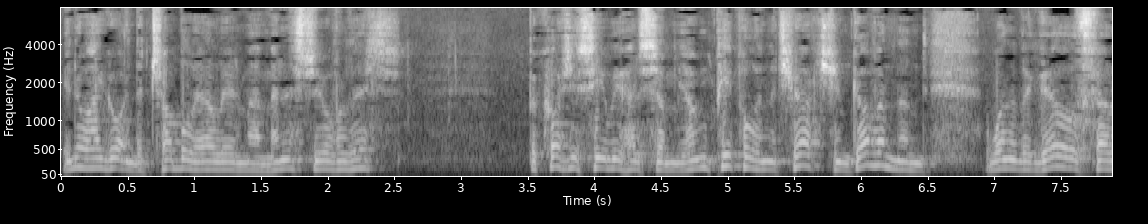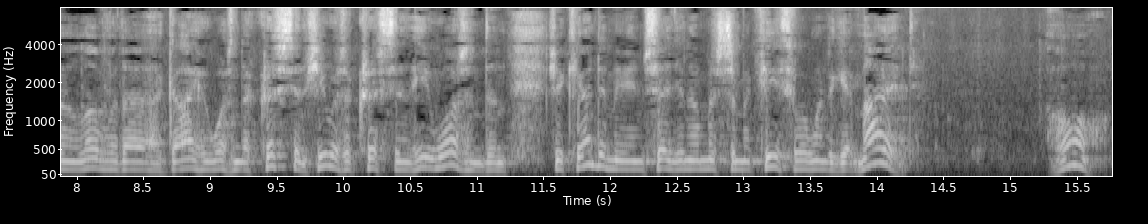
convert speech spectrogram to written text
You know, I got into trouble early in my ministry over this. Because you see, we had some young people in the church in Govan, and one of the girls fell in love with a, guy who wasn't a Christian. She was a Christian, he wasn't. And she came to me and said, You know, Mr. McKeith, we want to get married. Oh.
